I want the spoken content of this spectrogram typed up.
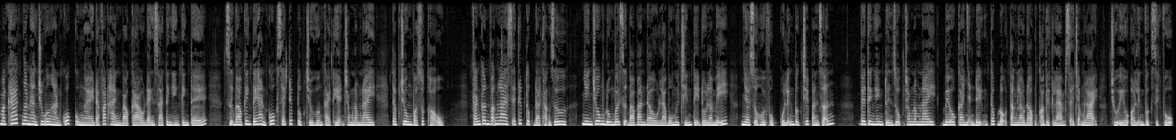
Mặt khác, Ngân hàng Trung ương Hàn Quốc cùng ngày đã phát hành báo cáo đánh giá tình hình kinh tế, dự báo kinh tế Hàn Quốc sẽ tiếp tục chiều hướng cải thiện trong năm nay, tập trung vào xuất khẩu. Cán cân vãng lai sẽ tiếp tục đạt thặng dư, nhìn chung đúng với dự báo ban đầu là 49 tỷ đô la Mỹ nhờ sự hồi phục của lĩnh vực chip bán dẫn. Về tình hình tuyển dụng trong năm nay, BOK nhận định tốc độ tăng lao động có việc làm sẽ chậm lại, chủ yếu ở lĩnh vực dịch vụ.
